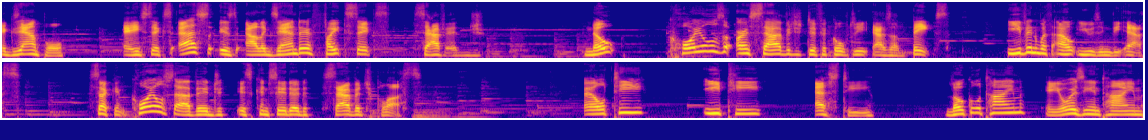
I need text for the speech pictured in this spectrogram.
Example, A6S is Alexander Fight 6 Savage. Note, coils are Savage difficulty as a base, even without using the S. Second Coil Savage is considered Savage Plus. LT, ET, ST. Local time, Eorzean time,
